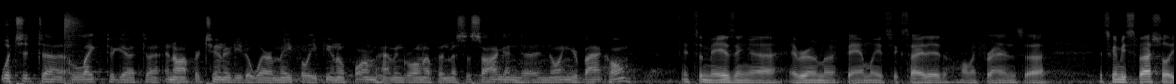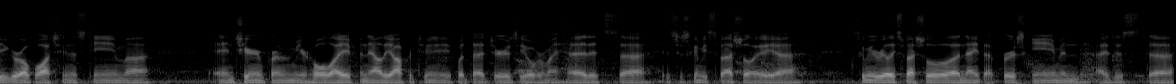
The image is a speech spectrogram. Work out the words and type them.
What's it uh, like to get uh, an opportunity to wear a Maple Leaf uniform, having grown up in Mississauga and uh, knowing you're back home? It's amazing. Uh, everyone in my family is excited, all my friends. Uh, it's going to be special. You grow up watching this team uh, and cheering for them your whole life, and now the opportunity to put that jersey over my head, it's, it's just going to be special. I, it's going to be a really special night, that first game, and I just, I,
